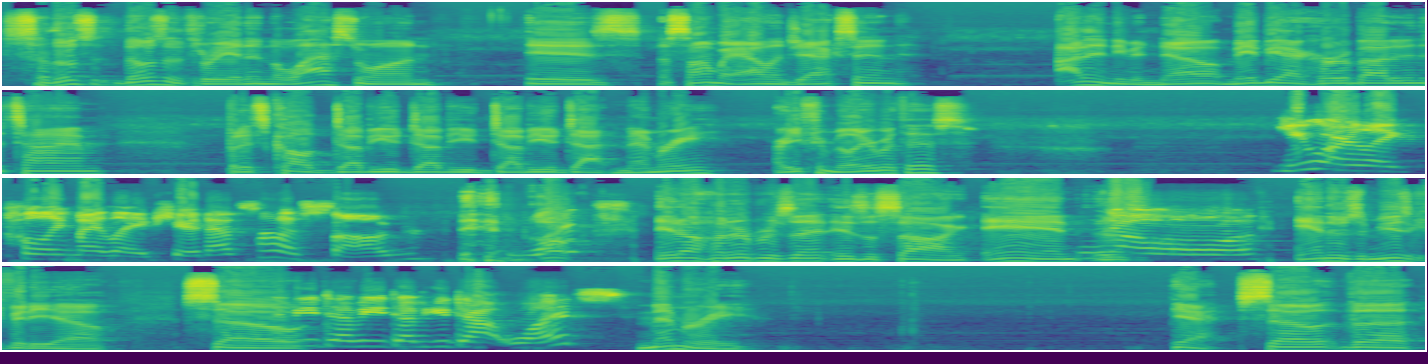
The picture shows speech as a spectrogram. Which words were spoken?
So those those are the three, and then the last one is a song by Alan Jackson. I didn't even know. Maybe I heard about it in the time, but it's called www.memory. Are you familiar with this? You are like pulling my leg here. That's not a song. What? Oh, it 100% is a song, and there's, No. and there's a music video. So www. dot what? memory. Yeah. So the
